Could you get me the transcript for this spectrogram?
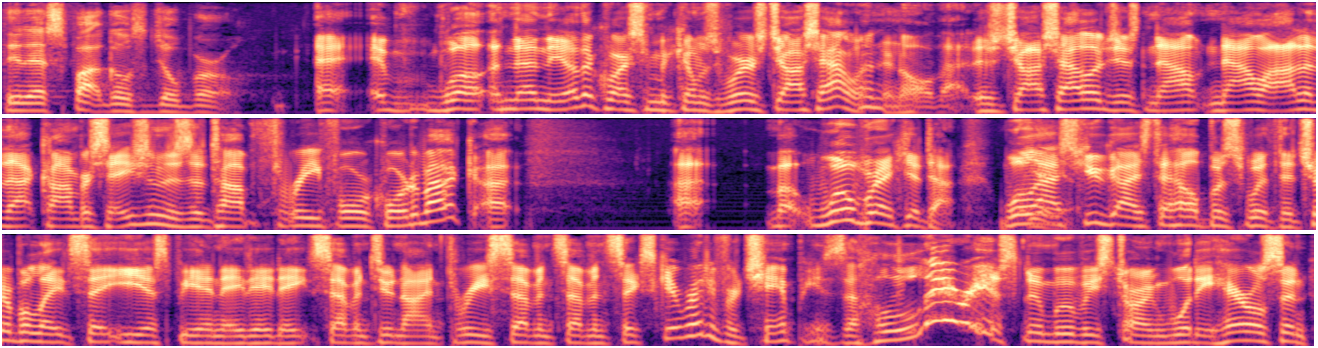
then that spot goes to Joe Burrow. Uh, well, and then the other question becomes, where's Josh Allen and all that? Is Josh Allen just now now out of that conversation as a top three, four quarterback? Uh, but we'll break it down. We'll yeah. ask you guys to help us with it. Triple eight say ESPN 888-729-3776. Get ready for Champions, the hilarious new movie starring Woody Harrelson.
